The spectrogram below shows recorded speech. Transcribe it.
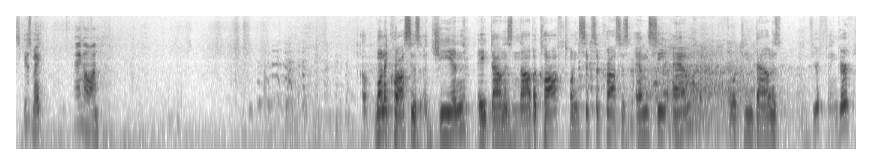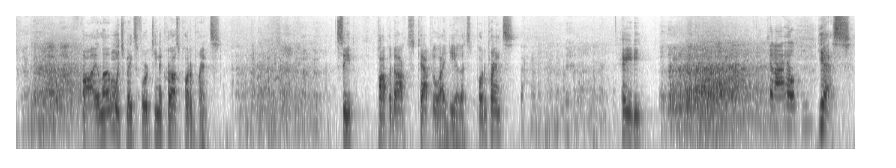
Excuse me. Hang on. Uh, one across is Aegean, eight down is Nabokov, 26 across is MCM, 14 down is, move your finger, Phylum, which makes 14 across Port-au-Prince. See, Papa Doc's capital idea, that's Port-au-Prince. Haiti. Can I help you? Yes,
